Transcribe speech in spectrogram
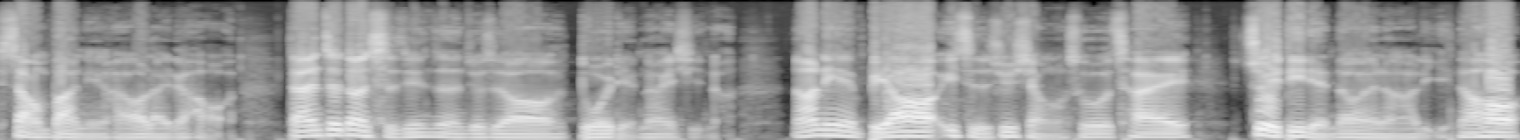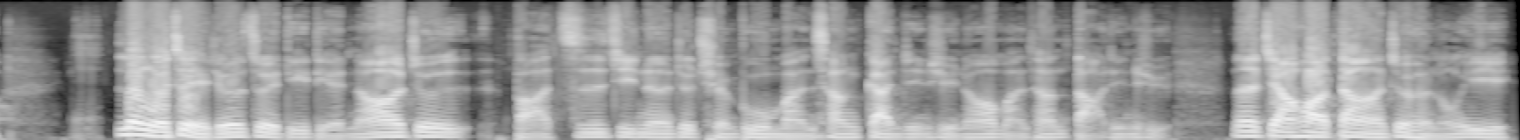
上半年还要来得好。当然，这段时间真的就是要多一点耐心了。然后你也不要一直去想说猜最低点到底在哪里，然后认为这也就是最低点，然后就把资金呢就全部满仓干进去，然后满仓打进去。那这样的话，当然就很容易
